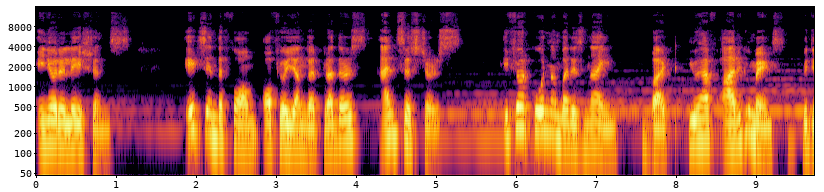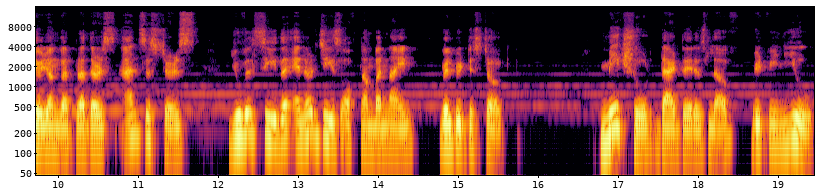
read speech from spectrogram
in your relations? It's in the form of your younger brothers and sisters. If your core number is 9, but you have arguments with your younger brothers and sisters, you will see the energies of number 9 will be disturbed. Make sure that there is love between you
